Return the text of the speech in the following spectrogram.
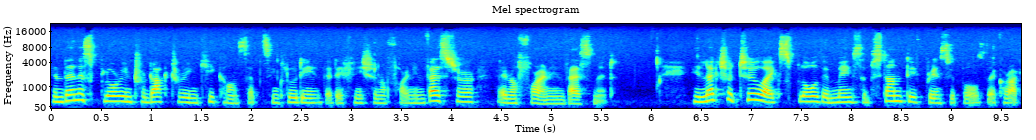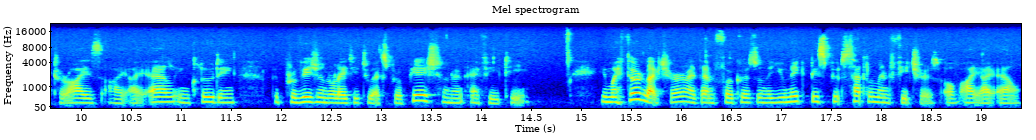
and then explored introductory and key concepts, including the definition of foreign investor and of foreign investment. In Lecture 2, I explore the main substantive principles that characterize IIL, including the provision related to expropriation and FET. In my third lecture, I then focused on the unique dispute settlement features of IIL,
